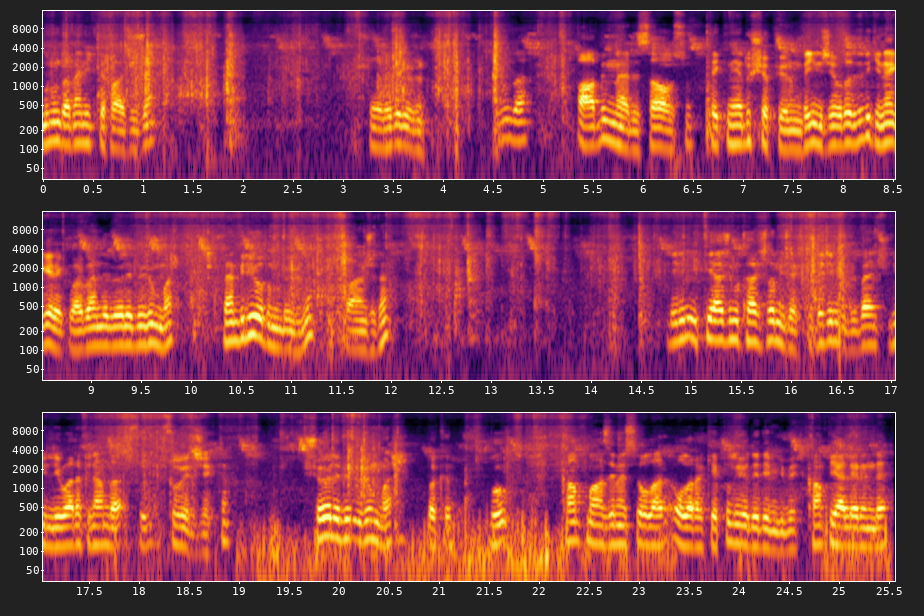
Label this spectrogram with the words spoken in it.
Bunu da ben ilk defa açacağım. Şöyle bir ürün. Bunu da abim verdi sağ olsun. Tekneye duş yapıyorum deyince o da dedi ki ne gerek var? Bende böyle bir ürün var. Ben biliyordum bu ürünü daha önceden. Benim ihtiyacımı karşılamayacaktı. Dediğim gibi ben çünkü livara falan da su, su verecektim. Şöyle bir ürün var. Bakın bu kamp malzemesi olar- olarak yapılıyor dediğim gibi. Kamp yerlerinde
